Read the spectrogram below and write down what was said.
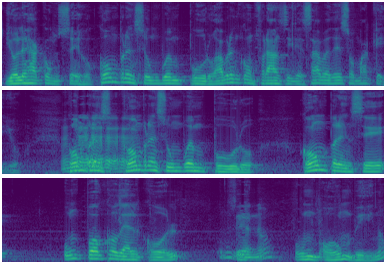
Yo les aconsejo, cómprense un buen puro, abren con Francis, que sabe de eso más que yo. Cómprense, cómprense un buen puro, cómprense un poco de alcohol, vino. un- o un vino,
